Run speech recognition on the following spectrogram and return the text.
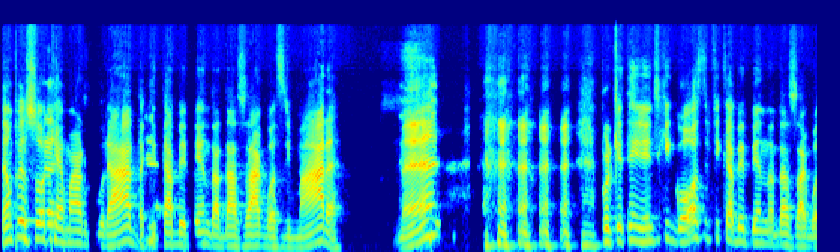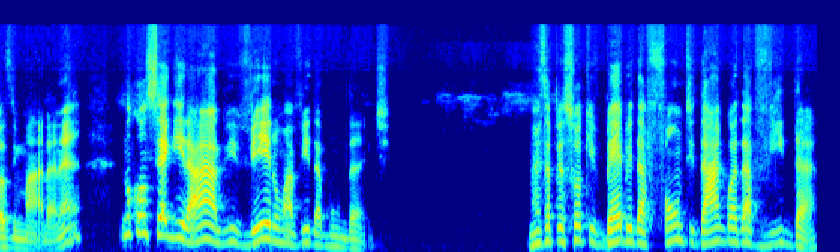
Então, pessoa que é amargurada, que está bebendo das águas de Mara, né? Porque tem gente que gosta de ficar bebendo das águas de Mara, né? Não consegue ir viver uma vida abundante. Mas a pessoa que bebe da fonte da água da vida,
